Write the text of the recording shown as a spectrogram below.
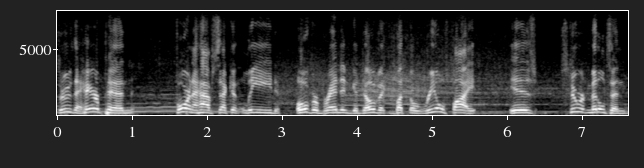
threw the hairpin. Four and a half second lead over Brandon Gdovic. But the real fight is Stuart Middleton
